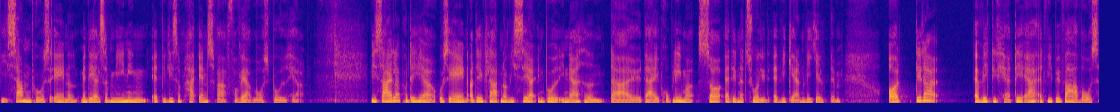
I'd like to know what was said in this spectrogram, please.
Vi er sammen på oceanet, men det er altså meningen, at vi ligesom har ansvar for hver vores båd her. Vi sejler på det her ocean, og det er klart, når vi ser en båd i nærheden, der, øh, der er i problemer, så er det naturligt, at vi gerne vil hjælpe dem. Og det, der er vigtigt her, det er, at vi bevarer vores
